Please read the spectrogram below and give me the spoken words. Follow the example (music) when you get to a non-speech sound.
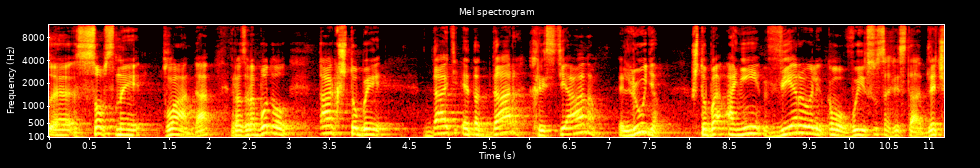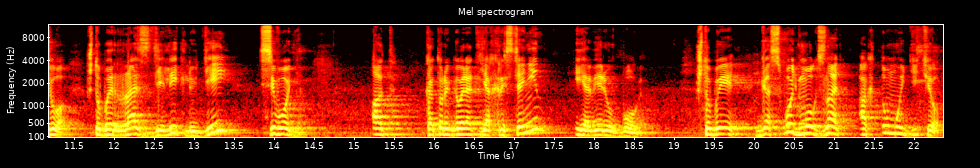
э, собственный план, да? разработал так, чтобы дать этот дар христианам, людям, чтобы они веровали кого? В Иисуса Христа. Для чего? Чтобы разделить людей сегодня от, которые говорят, я христианин, и я верю в Бога. Чтобы Господь мог знать, а кто мой дитё?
